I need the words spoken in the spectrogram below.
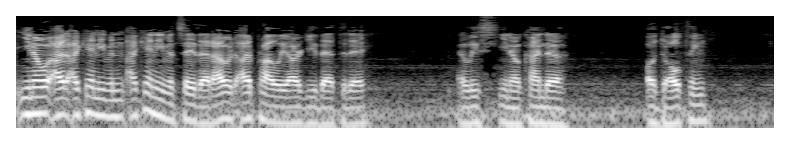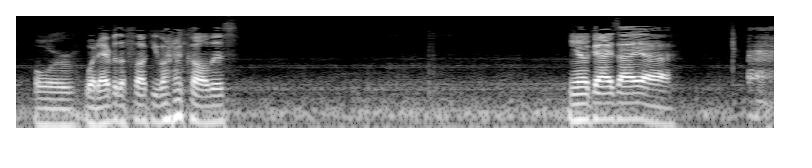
you know I, I can't even I can't even say that. I would I'd probably argue that today. At least you know kind of adulting or whatever the fuck you want to call this. You know guys I uh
